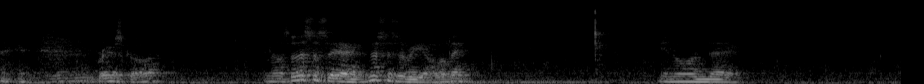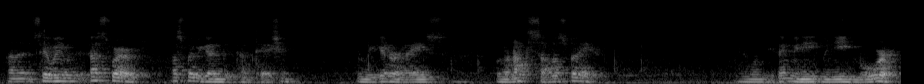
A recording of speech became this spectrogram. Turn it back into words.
Praise God. You know, so this is a this is a reality. You know, and uh, and so we that's where that's where we get into temptation when we get our eyes when we're not satisfied. You know, when we think we need we need more,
